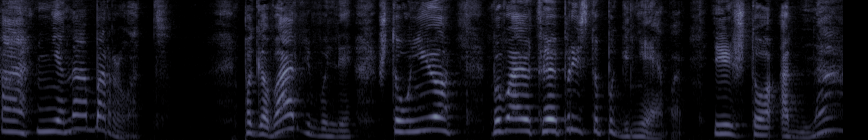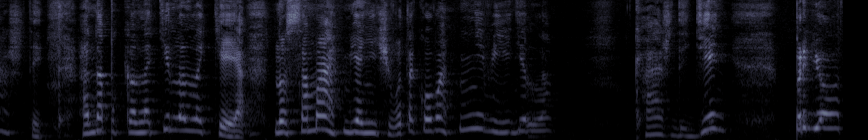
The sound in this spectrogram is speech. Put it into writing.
а не наоборот. Поговаривали, что у нее бывают э, приступы гнева, и что однажды она поколотила лакея, но сама я ничего такого не видела. Каждый день придет,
